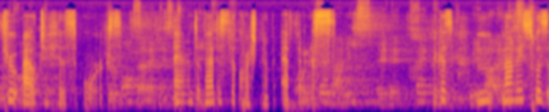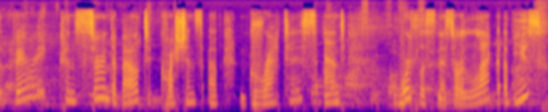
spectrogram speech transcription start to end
throughout his works, and that is the question of ethics. because Maris was very concerned about questions of gratis and worthlessness or lack of use,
